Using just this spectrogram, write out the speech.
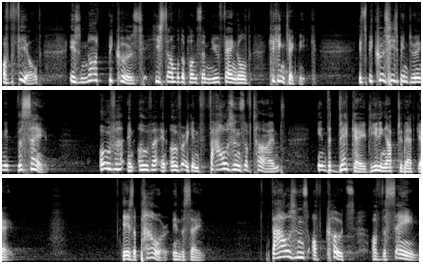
of the field is not because he stumbled upon some newfangled kicking technique. It's because he's been doing it the same over and over and over again, thousands of times in the decade leading up to that game. There's a power in the same. Thousands of coats of the same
